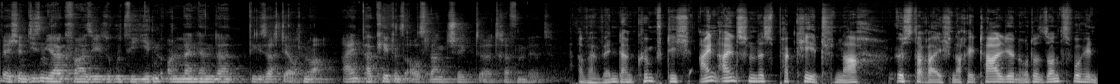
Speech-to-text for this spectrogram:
welche in diesem Jahr quasi so gut wie jeden Online-Händler, wie gesagt, der auch nur ein Paket ins Ausland schickt, äh, treffen wird. Aber wenn dann künftig ein einzelnes Paket nach Österreich, nach Italien oder sonst wohin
